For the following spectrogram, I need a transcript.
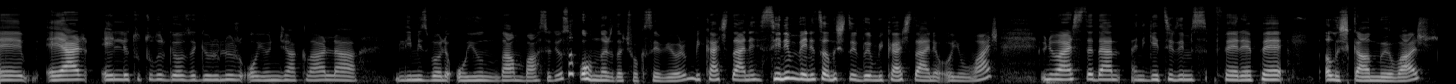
Ee, eğer elle tutulur gözle görülür oyuncaklarla bildiğimiz böyle oyundan bahsediyorsak onları da çok seviyorum. Birkaç tane senin beni tanıştırdığın birkaç tane oyun var. Üniversiteden hani getirdiğimiz FRP alışkanlığı var.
